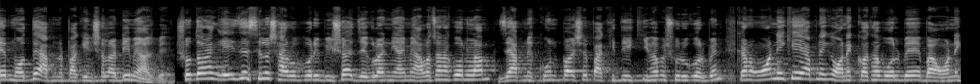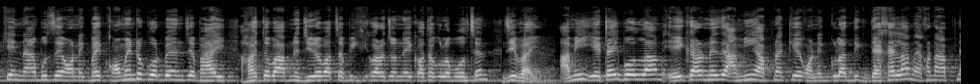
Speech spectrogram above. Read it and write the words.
এর মধ্যে আপনার পাখি ইনশাল্লাহ ডিমে আসবে। সুতরাং এই যে ছিল সর্বোপরি বিষয় যেগুলো নিয়ে আমি আলোচনা করলাম, যে আপনি কোন বয়সের পাখি দিয়ে কীভাবে শুরু করবেন, কারণ অনেকেই আপনাকে অনেক কথা বলবে বা অনেকেই না বুঝে অনেক ভাই কমেন্টও করবেন যে, ভাই হয়তো বা আপনি জিরো বাচ্চা বিক্রি করার জন্য এই কথাগুলো বলছেন। জি ভাই, আমি এটাই বললাম, এই কারণে যে আমি আপনাকে অনেকগুলা দিক দেখাইলাম, এখন আপনি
